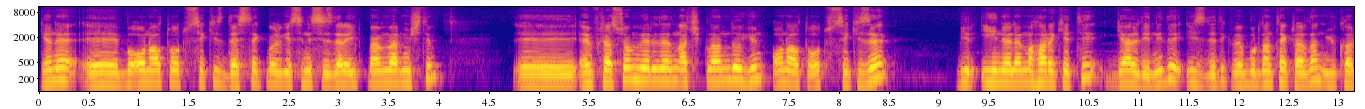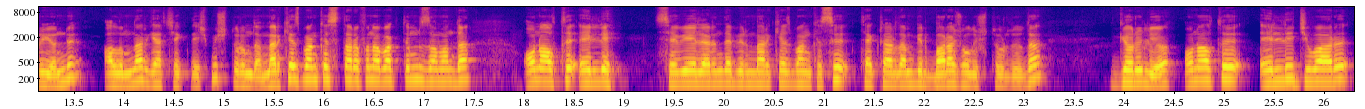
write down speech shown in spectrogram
Gene e, bu 16.38 destek bölgesini sizlere ilk ben vermiştim. E, enflasyon verilerinin açıklandığı gün 16.38'e bir iğneleme hareketi geldiğini de izledik ve buradan tekrardan yukarı yönlü alımlar gerçekleşmiş durumda. Merkez Bankası tarafına baktığımız zaman da 16.50 seviyelerinde bir Merkez Bankası tekrardan bir baraj oluşturduğu da görülüyor. 16.50 civarı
